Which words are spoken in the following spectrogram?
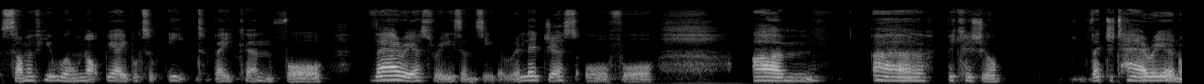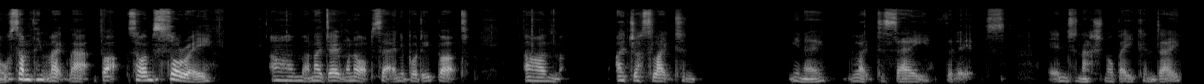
some of you will not be able to eat bacon for various reasons, either religious or for um, uh, because you're vegetarian or something like that. But so I'm sorry, um, and I don't want to upset anybody, but um, I just like to, you know, like to say that it's International Bacon Day.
